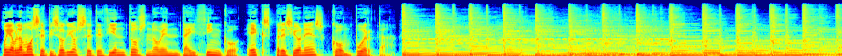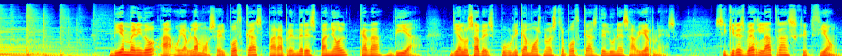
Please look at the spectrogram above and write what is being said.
Hoy hablamos episodio 795, expresiones con puerta. Bienvenido a Hoy Hablamos, el podcast para aprender español cada día. Ya lo sabes, publicamos nuestro podcast de lunes a viernes. Si quieres ver la transcripción,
